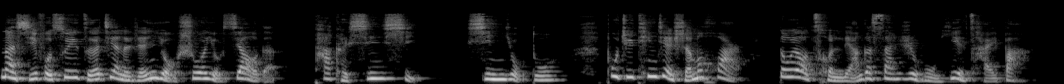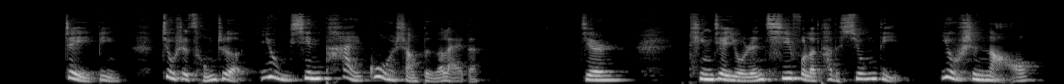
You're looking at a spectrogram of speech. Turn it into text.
那媳妇虽则见了人有说有笑的，她可心细，心又多，不拘听见什么话都要存量个三日五夜才罢。这病就是从这用心太过上得来的。今儿听见有人欺负了他的兄弟，又是恼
